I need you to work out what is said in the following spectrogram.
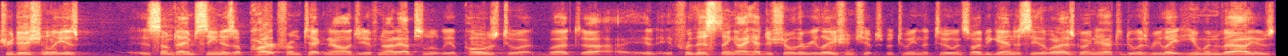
traditionally is, is sometimes seen as apart from technology, if not absolutely opposed to it. But uh, it, it, for this thing, I had to show the relationships between the two. And so I began to see that what I was going to have to do was relate human values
